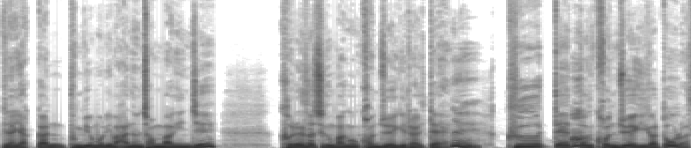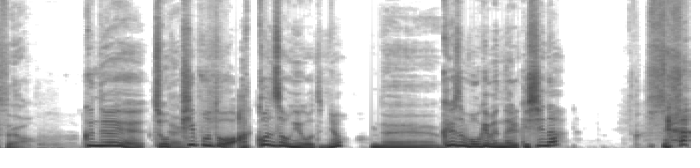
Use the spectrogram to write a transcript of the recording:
그냥 약간 분비물이 많은 점막인지 그래서 지금 방금 건조 얘기를 할때 네. 그때 했던 건조 얘기가 떠올랐어요. 근데 저 네. 피부도 악건성이거든요. 네. 그래서 목이 맨날 이렇게 쉬나?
